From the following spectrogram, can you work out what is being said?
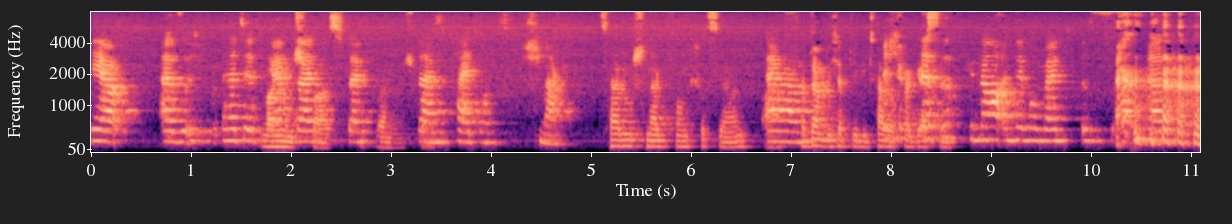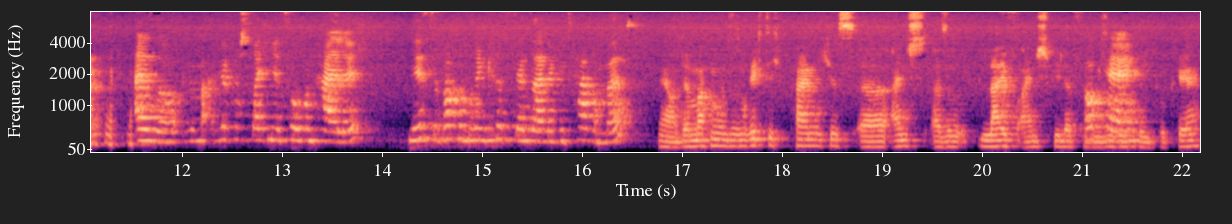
Ja, also ich hätte jetzt gerne deinen dein, dein Zeitungsschnack. Zeitungsschnack von Christian. Ach, ähm, verdammt, ich habe die Gitarre ich, vergessen. Es ist genau in dem Moment ist es auch gerade. also, wir, wir, versprechen jetzt hoch und heilig. Nächste Woche bringt Christian seine Gitarre mit. Ja, und dann machen wir uns ein richtig peinliches äh, also Live-Einspieler für Okay. diese Rubrik, okay?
